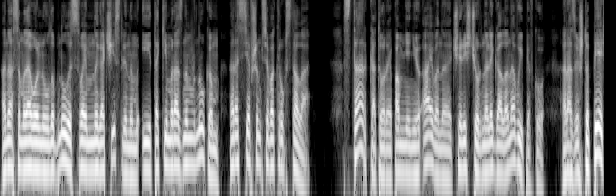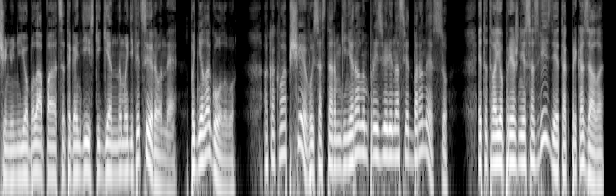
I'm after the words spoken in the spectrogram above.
Она самодовольно улыбнулась своим многочисленным и таким разным внукам, рассевшимся вокруг стола. Стар, которая, по мнению Айвана, чересчур налегала на выпивку, разве что печень у нее была по-цитагандийски генно модифицированная, подняла голову. А как вообще вы со старым генералом произвели на свет баронессу? Это твое прежнее созвездие так приказало?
